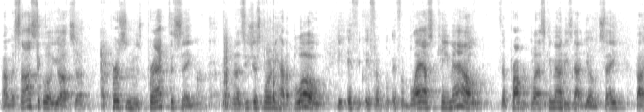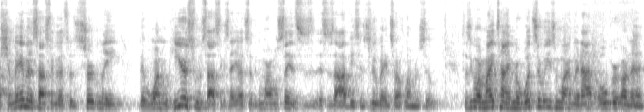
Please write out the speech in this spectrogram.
By B'masasik lo yotza, a person who's practicing, as he's just learning how to blow. He, if if a if a blast came out, the proper blast came out, he's not yotze. V'ashamei masasik lo certainly the one who hears from sasik is not yotze. The Gemara will say this is this is obvious. It's zuvein tzarach lamer zu. Says Gemara, my timer. What's the reason why we're not over on a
